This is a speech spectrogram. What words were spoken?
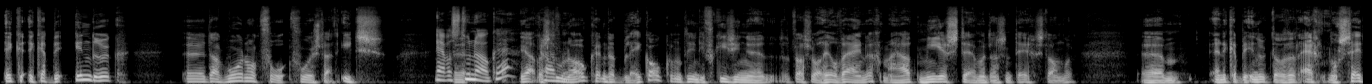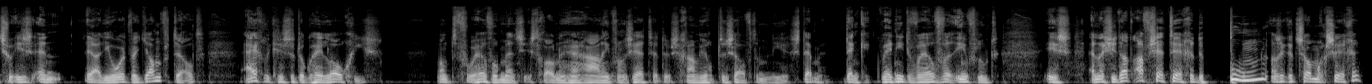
Ik, ik heb de indruk uh, dat Warnock voor, voor staat iets. Ja, was toen ook, hè? Ja, was toen ook. En dat bleek ook. Want in die verkiezingen, dat was wel heel weinig. Maar hij had meer stemmen dan zijn tegenstander. Um, en ik heb de indruk dat het eigenlijk nog steeds zo is. En ja, die hoort wat Jan vertelt. Eigenlijk is het ook heel logisch. Want voor heel veel mensen is het gewoon een herhaling van zetten. Dus gaan weer op dezelfde manier stemmen, denk ik. Ik weet niet of er heel veel invloed is. En als je dat afzet tegen de poen, als ik het zo mag zeggen...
